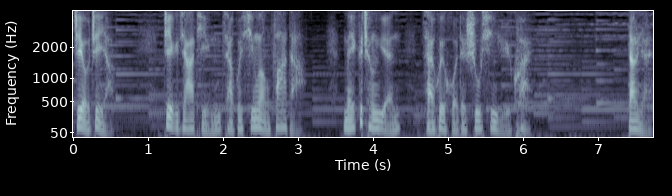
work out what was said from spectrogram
只有这样，这个家庭才会兴旺发达，每个成员才会活得舒心愉快。当然，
